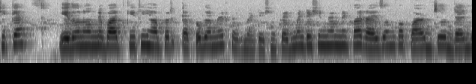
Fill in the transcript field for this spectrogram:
ठीक है? ये दोनों हमने बात की थी, यहाँ पर एपोगैमी और फ्रेगमेंटेशन फ्रेगमेंटेशन में हमने कहा राइजोम का पार्ट जो डेड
